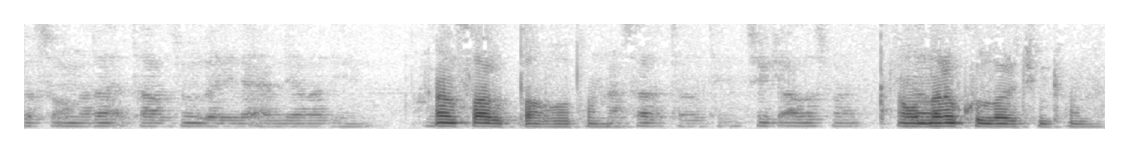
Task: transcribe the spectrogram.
Yoksa onlara tağutun veliyle evliyalar diyelim. Ansarut tağut onlar. Ansar tağut diyelim. Çünkü Allah subhanahu Onların kulları çünkü onlar.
